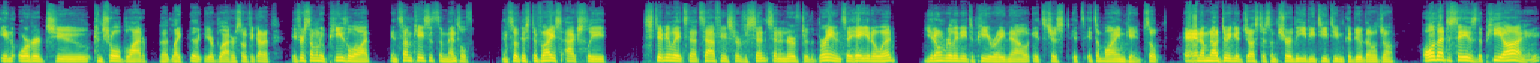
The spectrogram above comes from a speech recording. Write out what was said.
in order to control bladder, uh, like uh, your bladder. So if you got a, if you're someone who pees a lot, in some cases it's a mental thing. And so this device actually stimulates that saphenous nerve, send, send a nerve to the brain and say, hey, you know what? You don't really need to pee right now. It's just it's it's a mind game. So and I'm not doing it justice. I'm sure the EBT team could do a better job. All that to say is the PI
